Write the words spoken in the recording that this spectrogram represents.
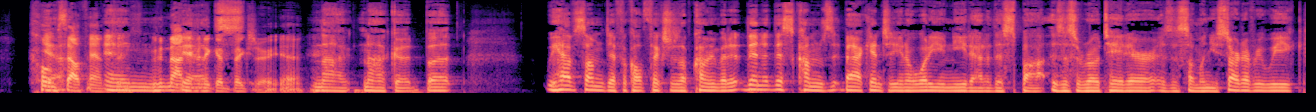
Home Yeah, Southampton. and- not yeah, even a good it's- picture. Yeah. Not, not good, but we have some difficult fixtures upcoming. But it, then this comes back into, you know, what do you need out of this spot? Is this a rotator? Is this someone you start every week?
